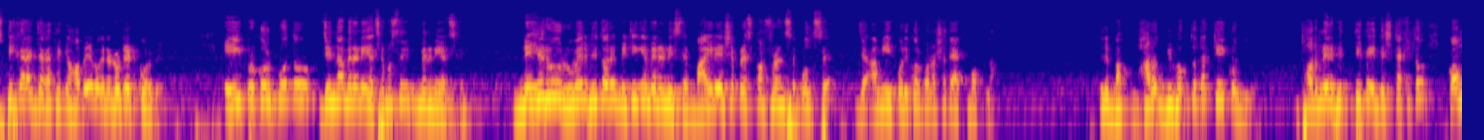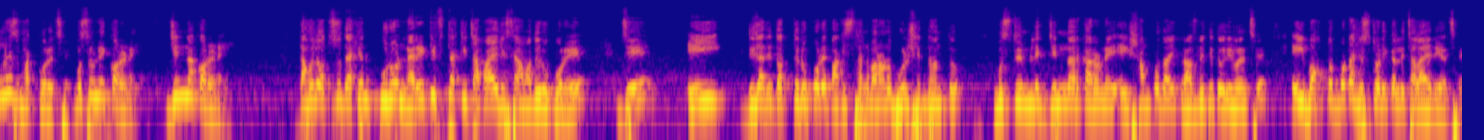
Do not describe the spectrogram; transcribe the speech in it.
স্পিকার এক জায়গা থেকে হবে, এবং এটা রোটেট করবে। এই প্রকল্প তো জিন্না মেনে নিয়েছে, মুসলিম মেনে নিয়েছে। নেহেরু রুমের ভিতরে মিটিংয়ে মেনে নিছে, বাইরে এসে প্রেস কনফারেন্সে বলছে যে, আমি এই পরিকল্পনার সাথে একমত না। তাহলে ভারত বিভক্তটা কে করল? ধর্মের ভিত্তিতে এই দেশটাকে তো কংগ্রেস ভাগ করেছে, মুসলিম লীগ করে নাই, জিন্না করে নাই। তাহলে অথচ দেখেন পুরো ন্যারেটিভটা কি চাপায় দিছে আমাদের উপরে, যে এই দ্বিজাতি তত্ত্বের উপরে পাকিস্তান বানানো ভুল সিদ্ধান্ত, মুসলিম লীগ জিন্নার কারণে এই সাম্প্রদায়িক রাজনীতি তৈরি হয়েছে, এই বক্তব্যটা হিস্টোরিক্যালি চালায় দিয়েছে।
